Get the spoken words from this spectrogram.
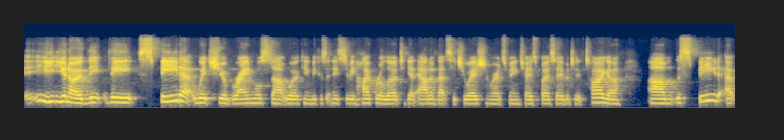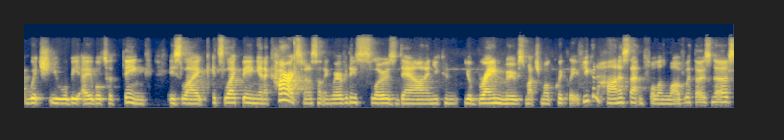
you know the the speed at which your brain will start working because it needs to be hyper alert to get out of that situation where it's being chased by a saber-toothed tiger um, the speed at which you will be able to think is like it's like being in a car accident or something where everything slows down and you can your brain moves much more quickly. If you can harness that and fall in love with those nerves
